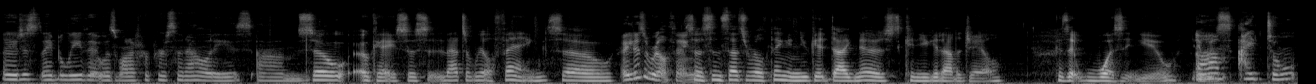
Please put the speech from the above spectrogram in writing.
They just they believe it was one of her personalities. Um, So, okay, so, s that's a real thing. So, it is a real thing. so since that's a real thing and you get diagnosed, can you get out of jail? Because it wasn't you. It um, was. I don't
